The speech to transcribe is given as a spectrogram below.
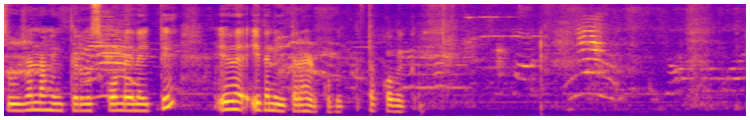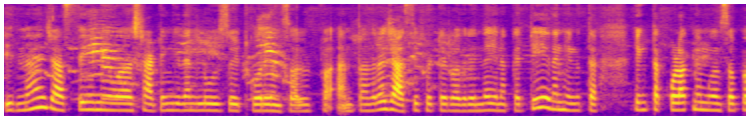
ಸೂಜನ್ ನಾವು ಹಿಂಗೆ ತಿರುಗಿಸ್ಕೊಂಡು ಏನೈತಿ, ಇದು, ಇದನ್ನು ಈ ಥರ ಹಿಡ್ಕೋಬೇಕು, ತಕ್ಕೋಬೇಕು. ಇದನ್ನ ಜಾಸ್ತಿ ನೀವು ಸ್ಟಾರ್ಟಿಂಗ್ ಇದನ್ನು ಲೂಸ್ ಇಟ್ಕೋರಿ ಒಂದು ಸ್ವಲ್ಪ. ಅಂತಂದ್ರೆ ಜಾಸ್ತಿ ಫಿಟ್ ಇರೋದ್ರಿಂದ ಏನಾಕೈತಿ ಇದನ್ನು ಹಿಂಗೆ ತ, ಹಿಂಗೆ ತಕ್ಕೊಳಕ್ಕೆ ನಿಮ್ಗೆ ಒಂದು ಸ್ವಲ್ಪ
